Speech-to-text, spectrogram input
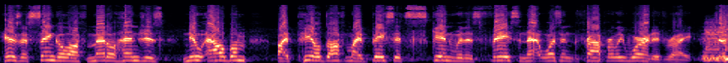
Here's a single off Metalhenge's new album. I peeled off my bassist's skin with his face, and that wasn't properly worded right. Just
